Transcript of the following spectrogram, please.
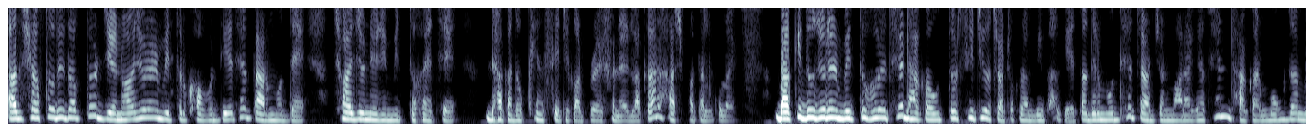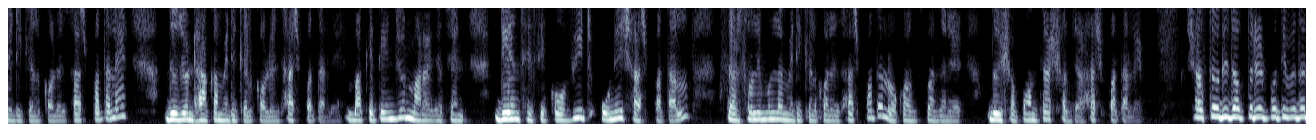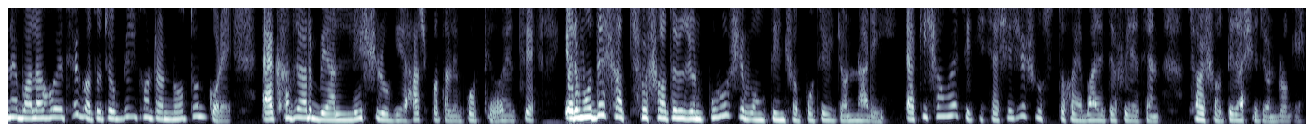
আজ স্বাস্থ্য অধিদপ্তর যে নয় জনের মৃত্যুর খবর দিয়েছে, তার মধ্যে ছয় জনেরই মৃত্যু হয়েছে। ঢাকা দক্ষিণ সিটি কর্পোরেশন এলাকার হাসপাতালগুলোয়। বাকি দুজনের মৃত্যু হয়েছে ঢাকা, উত্তর সিটি ও চট্টগ্রাম বিভাগে। তাদের মধ্যে চারজন মারা গেছেন ঢাকার মুগদা মেডিকেল কলেজ হাসপাতালে, দুজন ঢাকা মেডিকেল কলেজ হাসপাতালে। বাকি তিনজন মারা গেছেন ডিএনসিসি কোভিড উনিশ হাসপাতাল, স্যার সলিমুল্লাহ মেডিকেল কলেজ হাসপাতাল ও কক্সবাজারের দুইশো পঞ্চাশ সজ্জার হাসপাতালে। স্বাস্থ্য অধিদপ্তরের প্রতিবেদনে বলা হয়েছে, গত চব্বিশ ঘণ্টার নতুন করে এক হাজার বিয়াল্লিশ রোগী হাসপাতালে ভর্তি হয়েছে। এর মধ্যে সাতশো সতেরো জন পুরুষ এবং তিনশো পঁচিশ জন একই সময়ে চিকিৎসা শেষে সুস্থ হয়ে বাড়িতে ফিরেছেন ছয়শো তিরাশি জন রোগী।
